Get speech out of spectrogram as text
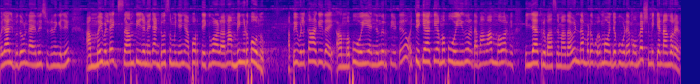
ഒരു അത്ഭുതം ഉണ്ടായെന്ന് വെച്ചിട്ടുണ്ടെങ്കിൽ അമ്മ ഇവളുടെ എക്സാം തീരണേ രണ്ട് ദിവസം മുന്നേ ഞാൻ പുറത്തേക്ക് പോകാനുള്ള പറഞ്ഞാൽ അമ്മ ഇങ്ങോട്ട് പോന്നു. അപ്പോൾ ഇവൾക്ക് ആകെ ഇതായി. അമ്മ പോയി എന്നെ നിർത്തിയിട്ട് ഒറ്റയ്ക്കാക്കി അമ്മ പോയി എന്ന് പറഞ്ഞിട്ട് അപ്പം അമ്മ പറഞ്ഞു ഇല്ല കൃപാസന മാതാവ് ഉണ്ട് നമ്മുടെ മോന്റെ കൂടെ മോൻ വിഷമിക്കേണ്ടെന്ന് പറയാം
